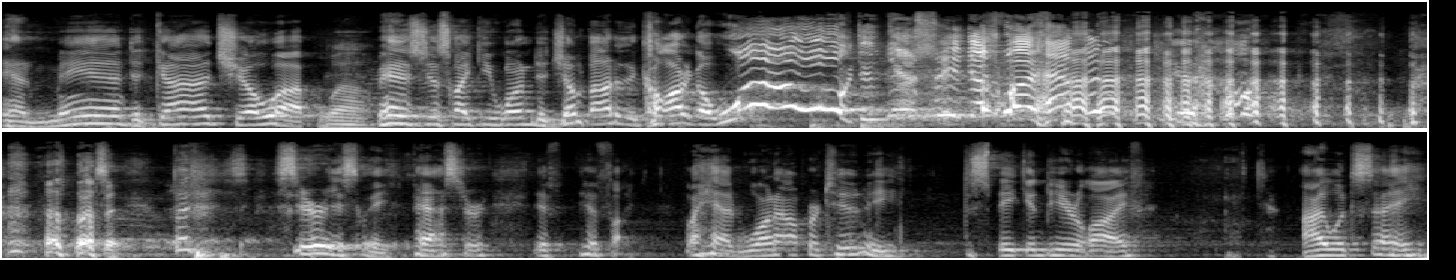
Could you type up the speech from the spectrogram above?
And man, did God show up. Wow. Man, it's just like you wanted to jump out of the car and go, Whoa, did you see just what happened? You know? but, but seriously, Pastor, if, if, I, if I had one opportunity to speak into your life, I would say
